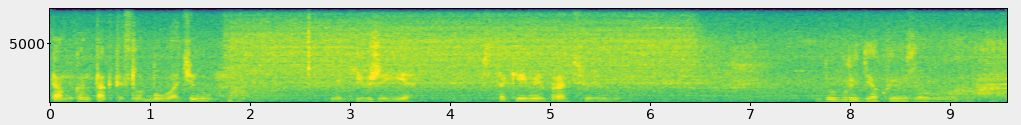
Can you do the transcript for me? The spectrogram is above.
Там контакти слабуваті, ну, які вже є, з такими працюємо. Добре, дякуємо за увагу.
